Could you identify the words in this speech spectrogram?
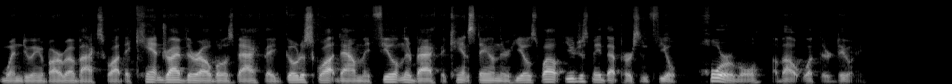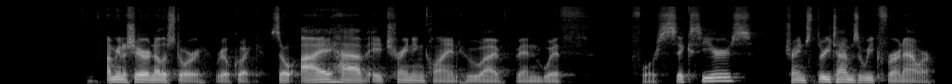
when doing a barbell back squat. They can't drive their elbows back. They go to squat down. They feel it in their back. They can't stay on their heels. Well, you just made that person feel horrible about what they're doing. I'm going to share another story real quick. So I have a training client who I've been with for six years, trains three times a week for an hour.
